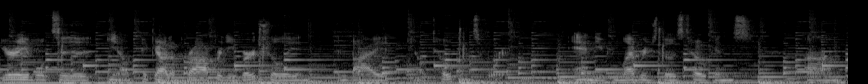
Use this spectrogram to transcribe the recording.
you're able to you know pick out a property virtually and, and buy you know tokens for it. And you can leverage those tokens um,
